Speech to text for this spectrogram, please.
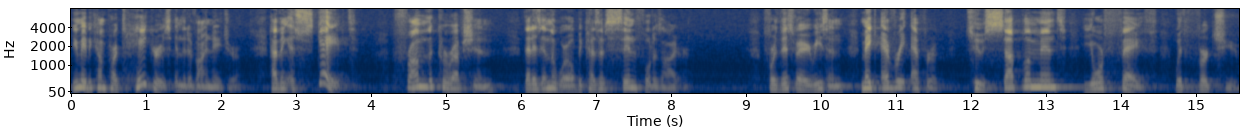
you may become partakers in the divine nature, having escaped from the corruption that is in the world because of sinful desire. For this very reason, make every effort to supplement your faith with virtue,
